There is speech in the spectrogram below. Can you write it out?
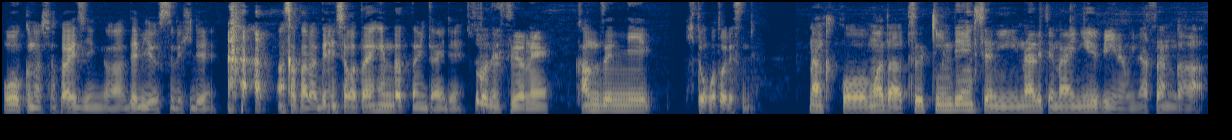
多くの社会人がデビューする日で、朝から電車は大変だったみたいで、そうですよね。完全に人事ですね。なんかこう、まだ通勤電車に慣れてないニュービーの皆さんが、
